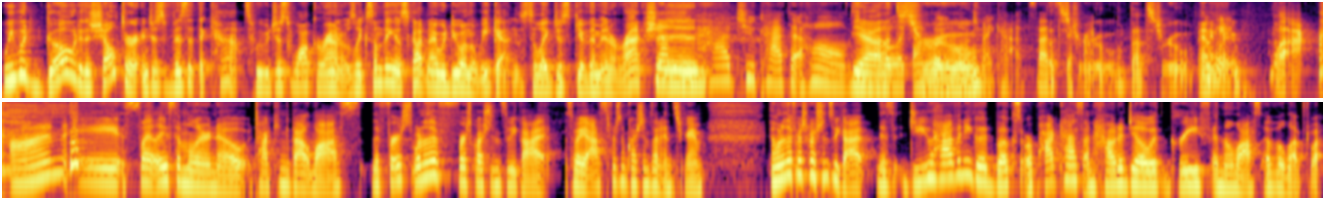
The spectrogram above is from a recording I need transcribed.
we would go to the shelter and just visit the cats. We would just walk around. It was like something that Scott and I would do on the weekends to like just give them interaction. Yeah, you had two cats at home. yeah, know, that's like, true. home to my cats. That's, that's true. That's true. Anyway. Okay. on a slightly similar note, talking about loss, the first one of the first questions we got. So I asked for some questions on Instagram. And one of the first questions we got is Do you have any good books or podcasts on how to deal with grief and the loss of a loved one?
